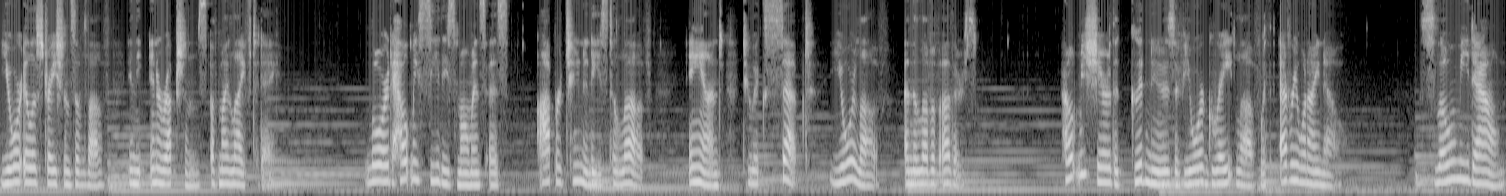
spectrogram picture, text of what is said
your illustrations of love in the interruptions of my life today. Lord, help me see these moments as opportunities to love and to accept your love and the love of others. Help me share the good news of your great love with everyone I know. Slow me down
